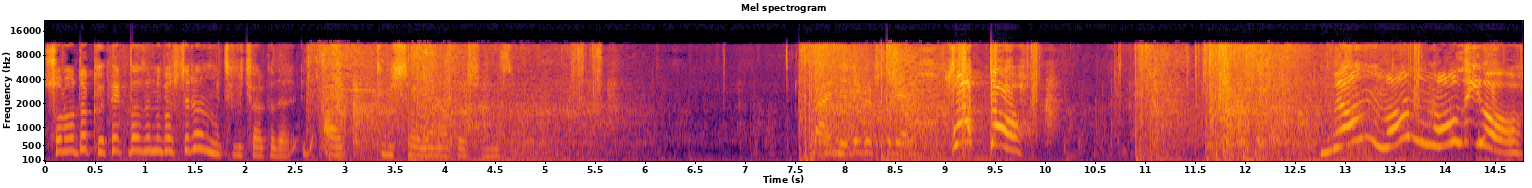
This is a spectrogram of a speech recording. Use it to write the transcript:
Sonra da köpek balığını gösterelim mi Twitch arkadaş? Twitch'te olan arkadaşlarımız. Bence de gösterelim. What the? Lan lan ne oluyor?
